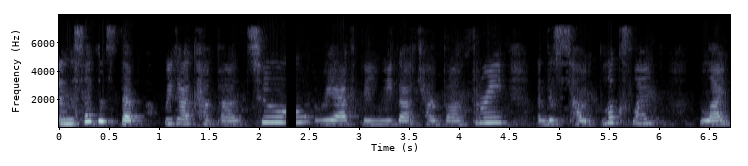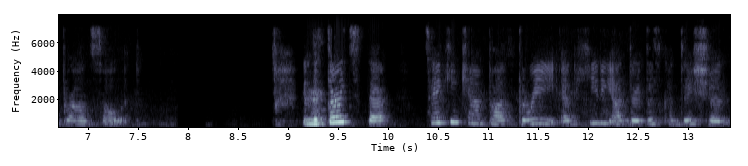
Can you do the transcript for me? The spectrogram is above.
In the second step, we got compound 2, reacting, we got compound 3, and this is how it looks like, light brown solid. In the third step, taking compound 3 and heating under this condition,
